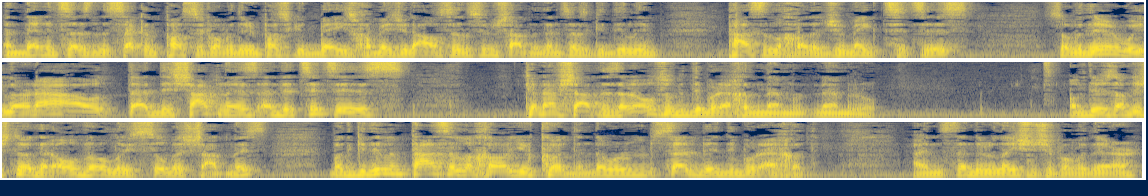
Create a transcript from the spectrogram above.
And then it says in the second pasuk over there in pasuk Yud Beis Chabez Yud Aleph says l'sim shatnes. Then it says gedilim tasel that you make tzitzis. So over there we learn out that the shatnes and the tzitzis can have shatnes. That also be dibur echad nemru. Of there is understood that although lo yisilba shatnes, but Gedilim Taselacha you could, and they were said by Dibur Echad. I understand the relationship over there.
